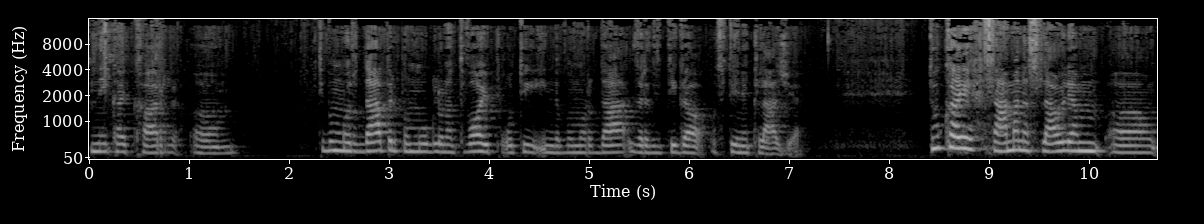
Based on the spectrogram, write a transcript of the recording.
nekaj, kar um, ti bo morda pripomoglo na tvoji poti in da bo morda zaradi tega odtenek lažje. Tukaj sama naslavljam uh,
